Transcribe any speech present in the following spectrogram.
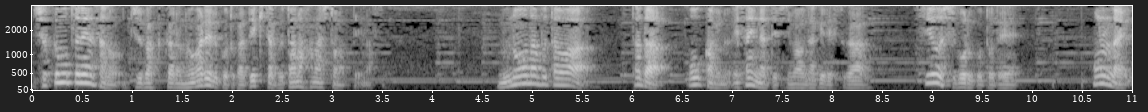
食物連鎖の呪縛から逃れることができた豚の話となっています。無能な豚は、ただ狼の餌になってしまうだけですが、知恵を絞ることで本来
